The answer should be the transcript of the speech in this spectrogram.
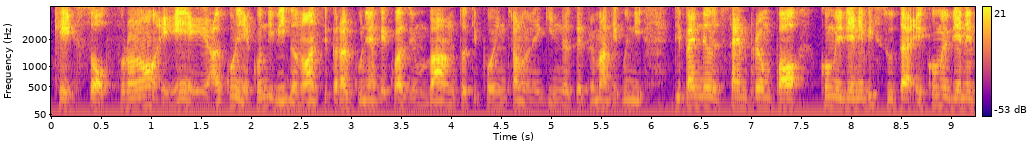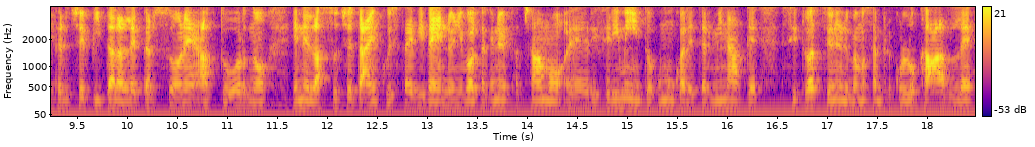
che soffrono e alcuni ne condividono anzi per alcuni anche quasi un vanto tipo entrano nei Guinness dei primati. Quindi dipende sempre un po' come viene vissuta e come viene percepita la alle persone attorno e nella società in cui stai vivendo. Ogni volta che noi facciamo eh, riferimento comunque a determinate situazioni dobbiamo sempre collocarle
